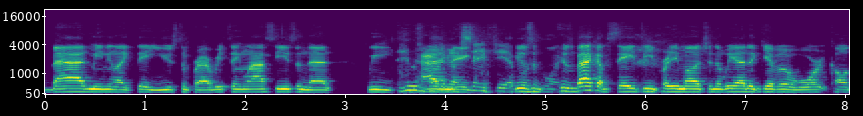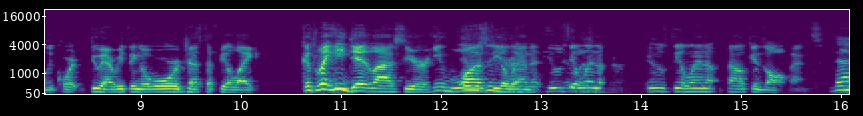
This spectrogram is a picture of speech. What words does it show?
bad meaning like they used him for everything last season that we He was had to make safety he was one a, point. he was backup safety pretty much, and then we had to give an award called the court do everything award just to feel like because what he did last year, he was, was the incredible. Atlanta he was It the was Atlanta he was the Atlanta Falcons offense. That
